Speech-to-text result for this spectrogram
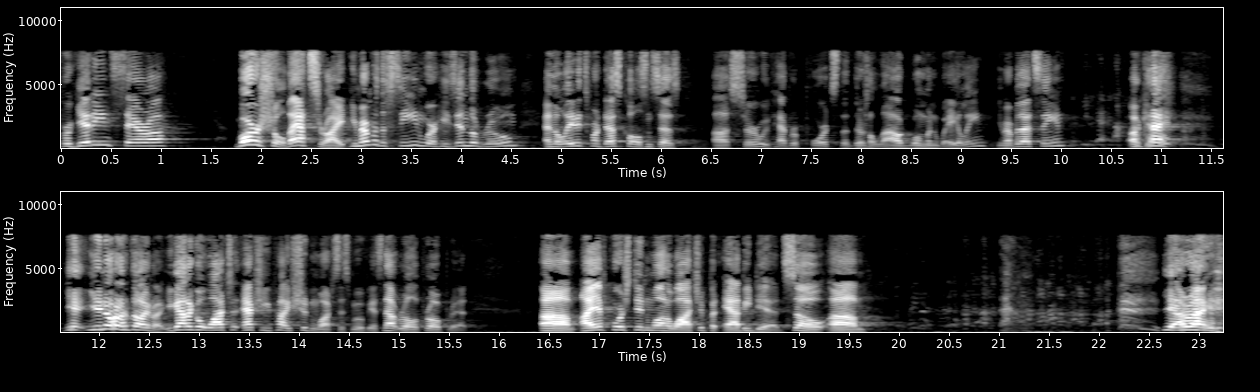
Forgetting Sarah Marshall, that's right. You remember the scene where he's in the room and the lady at the front desk calls and says, uh, Sir, we've had reports that there's a loud woman wailing. You remember that scene? Okay? Yeah, you know what I'm talking about. You got to go watch it. Actually, you probably shouldn't watch this movie. It's not real appropriate. Um, I, of course, didn't want to watch it, but Abby did. So, um, yeah, right.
